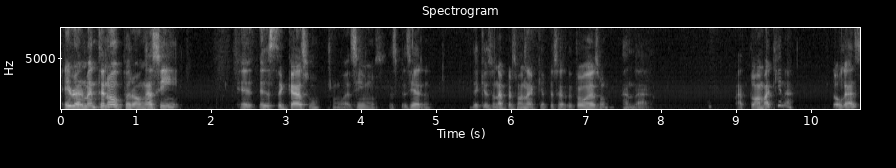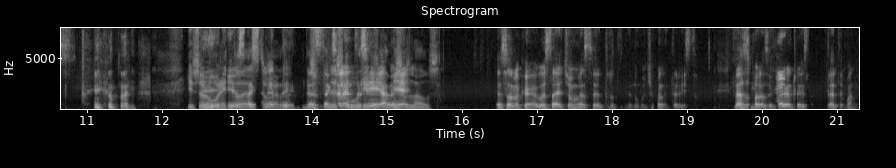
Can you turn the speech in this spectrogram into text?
Y realmente no, pero aún así, e, este caso, como decimos, especial, de que es una persona que a pesar de todo eso anda a toda máquina, todo gas. y eso es lo bonito de esto, ¿verdad? está excelente, sí, a mí, Eso es lo que me gusta. De hecho, me estoy entreteniendo mucho con la entrevista. Gracias por aceptar la entrevista. Vete, mano.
